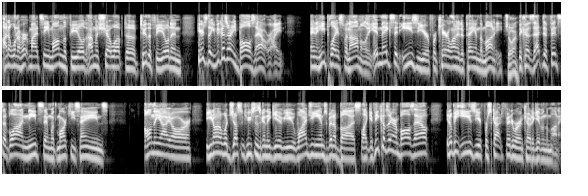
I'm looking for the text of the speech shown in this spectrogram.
I don't want to hurt my team on the field. I'm gonna show up to to the field, and here's the thing: if he goes there and he balls out right, and he plays phenomenally, it makes it easier for Carolina to pay him the money. Sure. Because that defensive line needs him with Marquis Haynes on the IR. You don't know what Justin Houston's going to give you. YGM's been a bust. Like if he comes there and balls out, it'll be easier for Scott Fitterer and Co. to give him the money.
